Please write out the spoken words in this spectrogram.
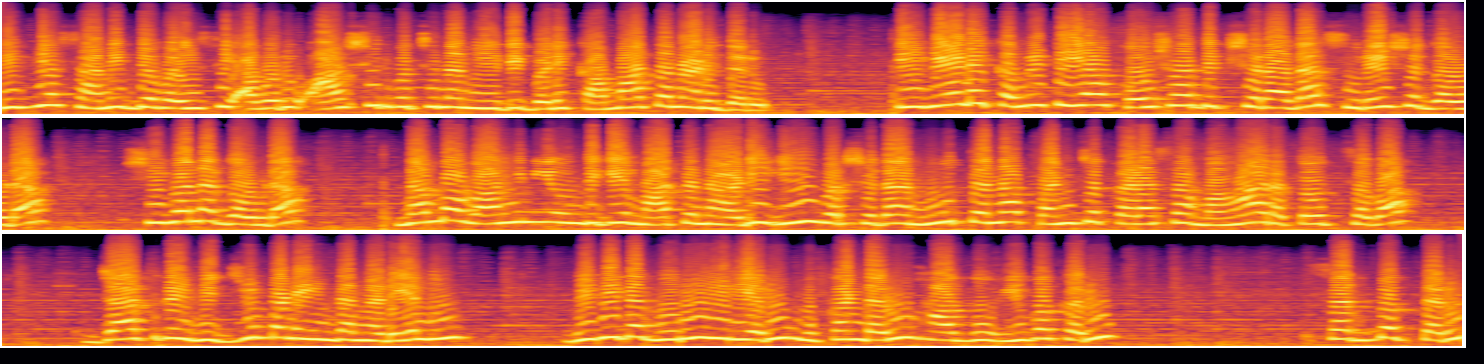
ದಿವ್ಯ ಸಾನ್ನಿಧ್ಯ ವಹಿಸಿ ಅವರು ಆಶೀರ್ವಚನ ನೀಡಿ ಬಳಿಕ ಮಾತನಾಡಿದರು. ಈ ವೇಳೆ ಕಮಿಟಿಯ ಕೋಶಾಧ್ಯಕ್ಷರಾದ ಸುರೇಶ ಗೌಡ, ಶಿವನಗೌಡ ನಮ್ಮ ವಾಹಿನಿಯೊಂದಿಗೆ ಮಾತನಾಡಿ ಈ ವರ್ಷದ ನೂತನ ಪಂಚಕಳಸ ಮಹಾರಥೋತ್ಸವ ಜಾತ್ರೆ ವಿಜೃಂಭಣೆಯಿಂದ ನಡೆಯಲು ವಿವಿಧ ಗುರು ಹಿರಿಯರು, ಮುಖಂಡರು ಹಾಗೂ ಯುವಕರು, ಸದ್ಭಕ್ತರು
